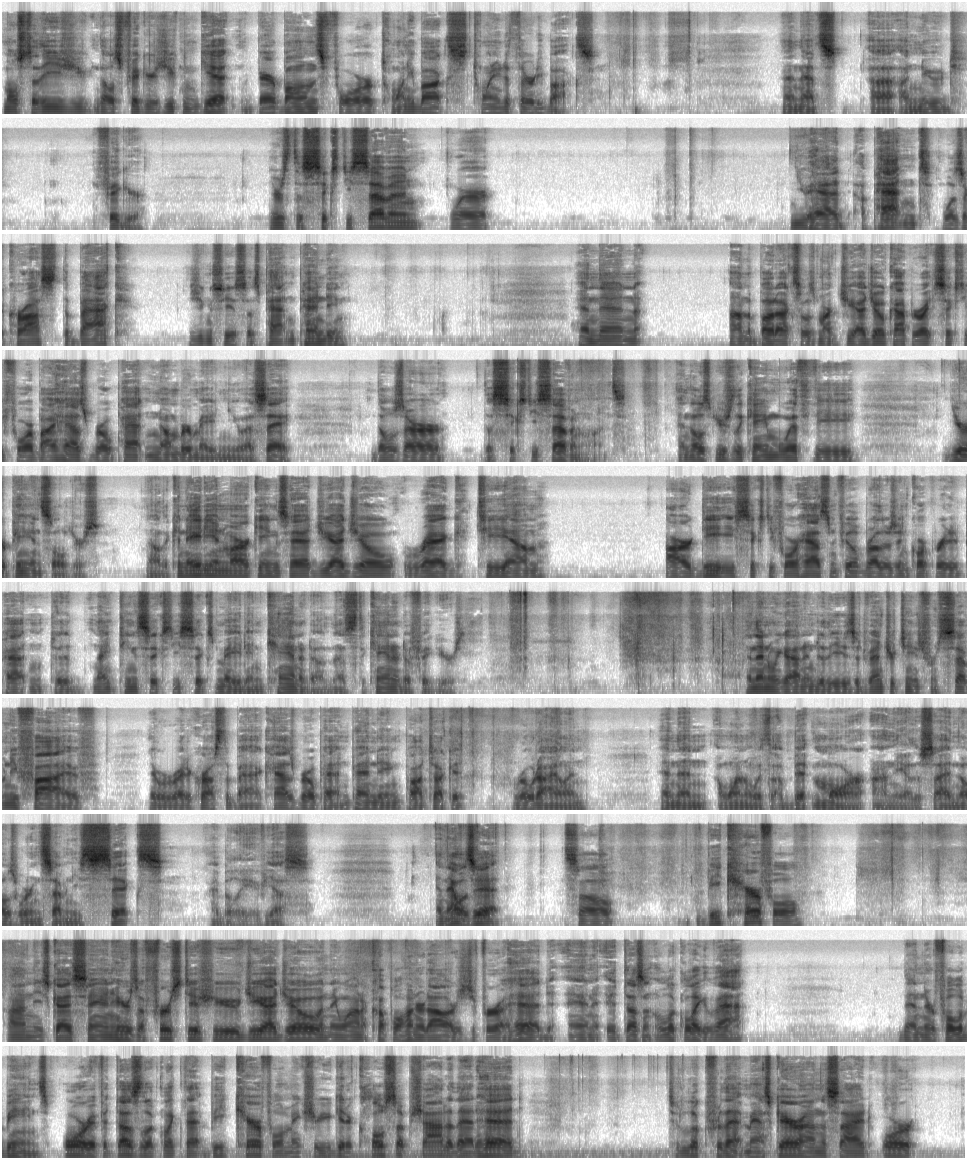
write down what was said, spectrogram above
Most of these, you, those figures you can get bare bones for 20 bucks, 20 to 30 bucks. And that's uh, a nude figure. There's the 67 where you had a patent was across the back. As you can see, it says patent pending. And then on the buttocks, it was marked G.I. Joe, copyright 64 by Hasbro, patent number made in USA. Those are the 67 ones. And those usually came with the European soldiers. Now, the Canadian markings had G.I. Joe Reg TM RD 64 Hassenfeld Brothers Incorporated patented 1966 made in Canada. That's the Canada figures. And then we got into these adventure teams from 75. They were right across the back. Hasbro, patent pending, Pawtucket, Rhode Island. And then one with a bit more on the other side. And those were in 76, I believe. Yes. And that was it. So be careful on these guys saying, here's a first issue G.I. Joe, and they want a couple hundred dollars for a head, and it doesn't look like that then they're full of beans. Or if it does look like that, be careful. Make sure you get a close-up shot of that head to look for that mascara on the side. Or,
